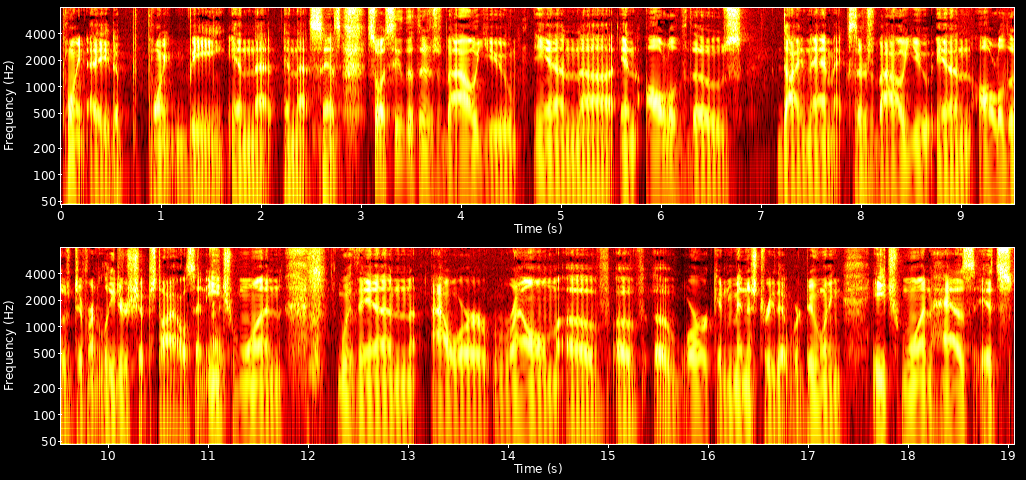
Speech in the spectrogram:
point a to point b in that in that sense? So i see that there's value in uh, in all of those dynamics. There's value in all of those different leadership styles and each one within our realm of of uh, work and ministry that we're doing each one has its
